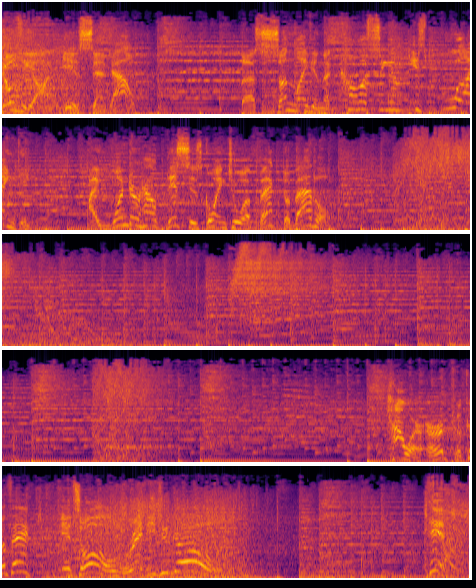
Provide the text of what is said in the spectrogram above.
Jolteon is sent out. The sunlight in the Colosseum is blinding. I wonder how this is going to affect the battle. Power Herb took effect. It's all ready to go. Hit!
